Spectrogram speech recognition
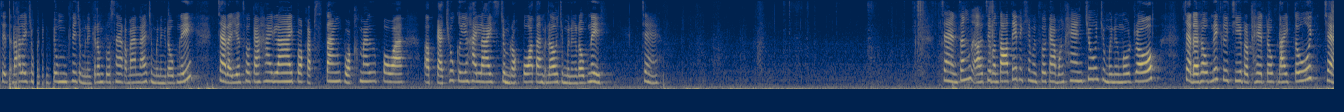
ស្លៀកទៅដើរលេងជាមួយនឹងជុំគ្នាជាមួយនឹងក្រុមគ្រួសារក៏បានដែរជាមួយនឹងរ៉ូបនេះចាដែលយើងធ្វើការ highlight ពណ៌កាប់ស្តាំងពណ៌ខ្មៅពណ៌ផ្កាឈូកគឺយើង highlight ចម្រុះពណ៌តែម្ដងជាមួយនឹងរ៉ូបនេះចាចាអញ្ចឹងជាបន្តទៀតនេះខ្ញុំនឹងធ្វើការបង្ហាញជូនជាមួយនឹង mode robe ចាដែលរ៉ូបនេះគឺជាប្រភេទរ៉ូបដៃទូចចា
